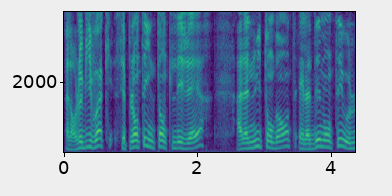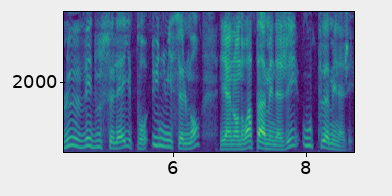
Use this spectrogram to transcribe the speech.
Alors le bivouac, c'est planter une tente légère à la nuit tombante et la démonter au lever du soleil pour une nuit seulement et à un endroit pas aménagé ou peu aménagé.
